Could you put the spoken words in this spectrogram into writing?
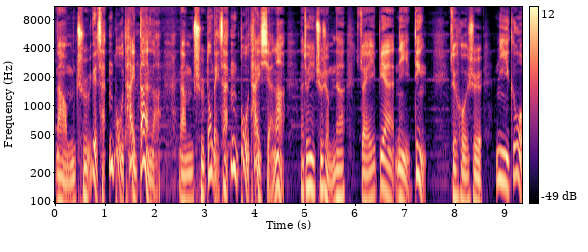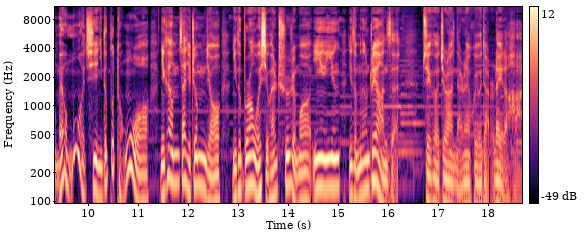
那我们吃粤菜，嗯，不太淡了。那我们吃东北菜，嗯，不太咸了。那究竟吃什么呢？随便你定。最后是你跟我没有默契，你都不懂我。你看我们在一起这么久，你都不知道我喜欢吃什么。嘤嘤嘤，你怎么能这样子？这个就让男人会有点累了哈。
